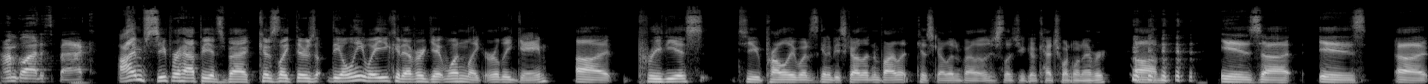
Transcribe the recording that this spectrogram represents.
I'm glad it's back. I'm super happy it's back because like there's the only way you could ever get one like early game, uh, previous to probably what is going to be Scarlet and Violet because Scarlet and Violet will just let you go catch one whenever. Um, is uh is uh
